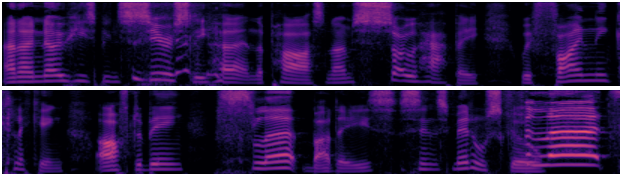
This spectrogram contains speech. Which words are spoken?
and I know he's been seriously hurt in the past. And I'm so happy we're finally clicking after being flirt buddies since middle school. Flirt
